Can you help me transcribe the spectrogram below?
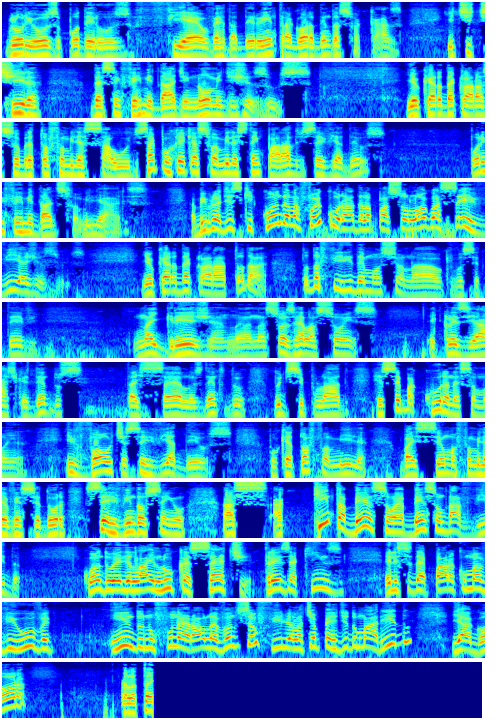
glorioso, poderoso, fiel, verdadeiro, entra agora dentro da sua casa e te tira dessa enfermidade em nome de Jesus. E eu quero declarar sobre a tua família saúde. Sabe por que, que as famílias têm parado de servir a Deus? Por enfermidades familiares. A Bíblia diz que quando ela foi curada, ela passou logo a servir a Jesus. E eu quero declarar toda, toda ferida emocional que você teve na igreja, na, nas suas relações eclesiásticas, dentro dos, das células, dentro do, do discipulado. Receba a cura nessa manhã e volte a servir a Deus, porque a tua família vai ser uma família vencedora servindo ao Senhor. As, a quinta bênção é a bênção da vida. Quando ele lá em Lucas 7, 13 a 15, ele se depara com uma viúva indo no funeral levando seu filho. Ela tinha perdido o marido e agora ela está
